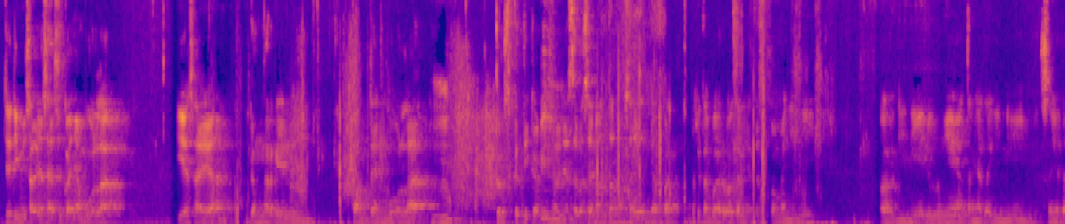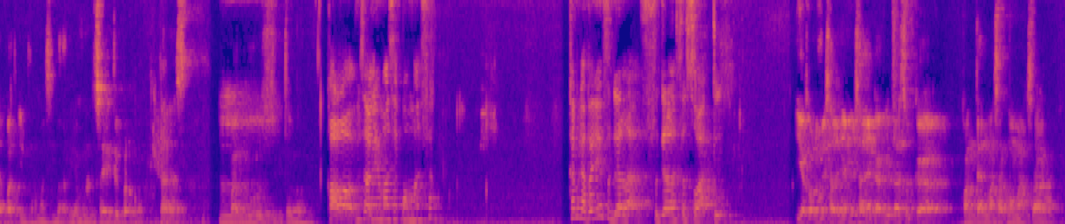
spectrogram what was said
Jadi misalnya saya sukanya bola. Iya, saya dengerin konten bola. Hmm. Terus ketika misalnya selesai nonton, oh, saya dapat berita baru oh, ternyata si pemain ini eh, gini dulunya, ternyata gini. Saya dapat informasi baru yang menurut saya itu berkualitas, bagus gitu loh. Kalau misalnya masak memasak, kan katanya segala segala sesuatu. Ya kalau misalnya misalnya Kak Vita suka konten masak memasak,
